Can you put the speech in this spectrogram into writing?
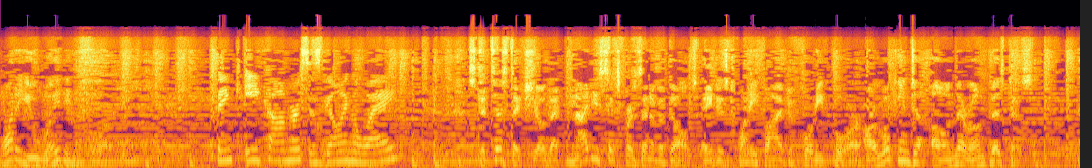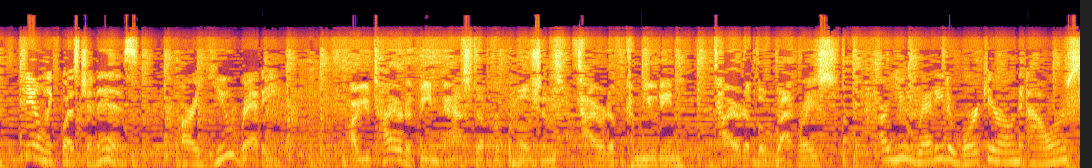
What are you waiting for? Think e commerce is going away? Statistics show that 96% of adults ages 25 to 44 are looking to own their own business. The only question is are you ready? Are you tired of being passed up for promotions? Tired of commuting? Tired of the rat race? Are you ready to work your own hours?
